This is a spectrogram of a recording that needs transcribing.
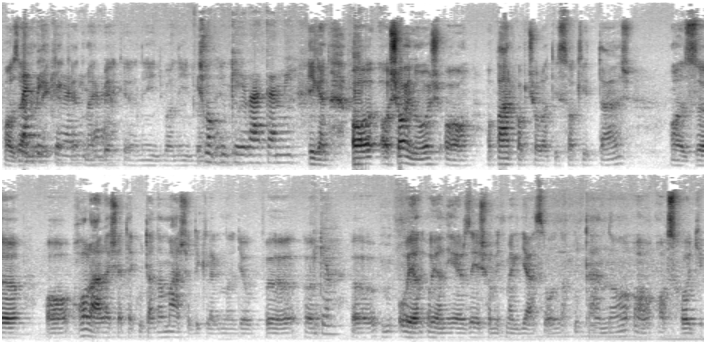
Az emlékeket megbékélni, így van, így van. És magunkévá tenni. Igen. A, a sajnos a, a párkapcsolati szakítás az a halálesetek után a második legnagyobb ö, ö, ö, olyan, olyan érzés, amit meggyászolnak utána, a, az, hogy,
